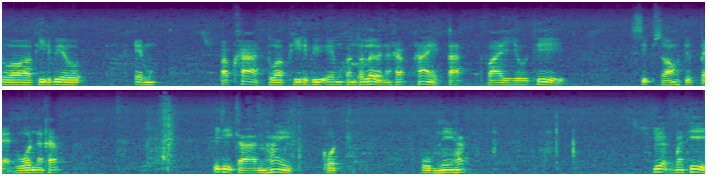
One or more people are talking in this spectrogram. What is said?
ตัว PWM ปรับค่าตัว PWM controller นะครับ ให้ตัดไฟอยู่ที่ 12.8 โวลต์นะครับ วิธีการให้กดปุ่มนี้ครับ เลือกมาที่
